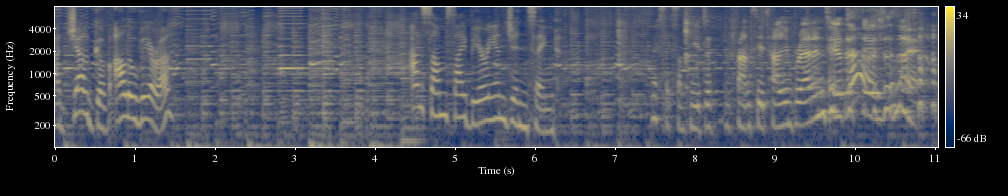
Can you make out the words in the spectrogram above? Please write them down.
a jug of aloe vera, and some Siberian ginseng. Looks like something you dip your fancy Italian bread into at this does, stage, doesn't it?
